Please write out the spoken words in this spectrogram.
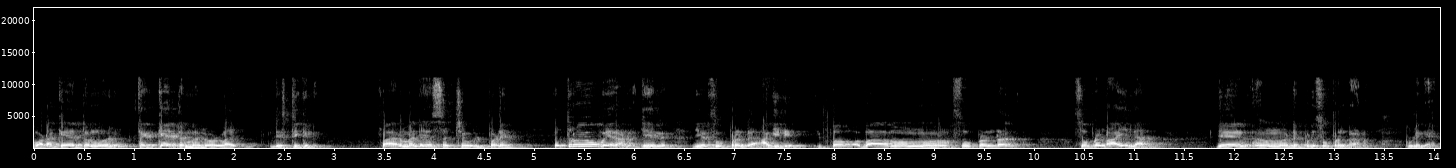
വടക്കേറ്റം മുതൽ തെക്കേറ്റം വരെയുള്ള ഡിസ്ട്രിക്റ്റിൽ ഫയർമാന്റെ എസ് എച്ച് ഉൾപ്പെടെ എത്രയോ പേരാണ്. ജയിൽ ജയിൽ സൂപ്രണ്ട് അഖിൽ ഇപ്പോൾ സൂപ്രണ്ട് സൂപ്രണ്ട് ആയില്ല. ഉം, ഡെപ്യൂട്ടി സൂപ്രണ്ടാണ് പുള്ളിക്കാരൻ.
